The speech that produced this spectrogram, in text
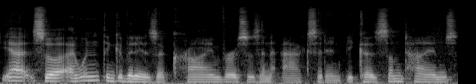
Yeah, so I wouldn't think of it as a crime versus an accident because sometimes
